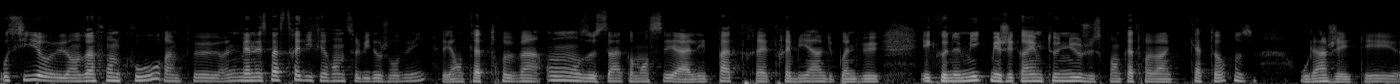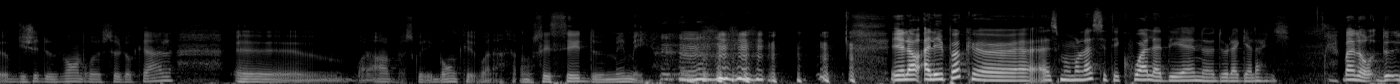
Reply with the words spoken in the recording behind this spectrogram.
aussi euh, dans un fond de cours, un peu, mais un espace très différent de celui d'aujourd'hui. Et en 91, ça a commencé à aller pas très très bien du point de vue économique, mais j'ai quand même tenu jusqu'en 94, où là j'ai été obligé de vendre ce local. Euh, voilà, parce que les banques voilà, ont cessé de m'aimer. Et alors, à l'époque, euh, à ce moment-là, c'était quoi l'ADN de la galerie? Bah alors, de,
